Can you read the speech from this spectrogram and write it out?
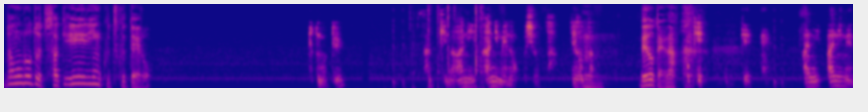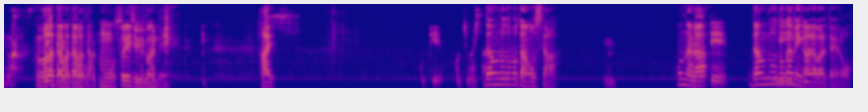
ダウンロードってさっき A リンク作ったやろちょっと待って。さっきのアニアニメのしよった。出とった。うん。出とったよな。オッケー。オッケー。アニ、アニメの。わかったわかったわかった。もうそれ以上言わんで。はい。オッケー。落ちました。ダウンロードボタン押した？うん。ほんならダウンロード画面が現れたやろ？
